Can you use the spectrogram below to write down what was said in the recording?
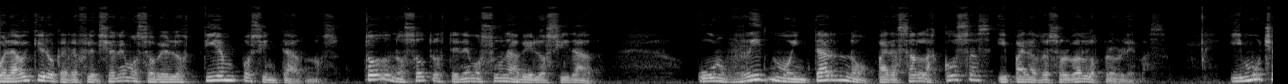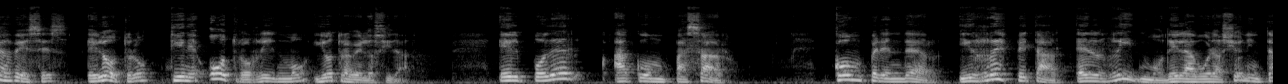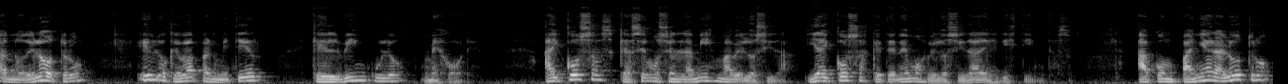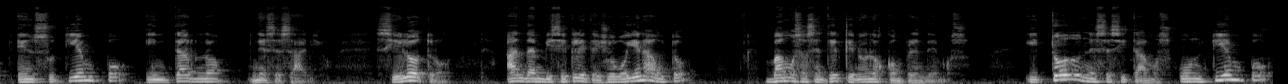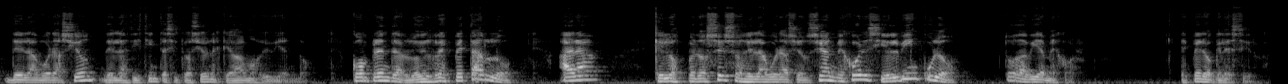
Hola, hoy quiero que reflexionemos sobre los tiempos internos. Todos nosotros tenemos una velocidad, un ritmo interno para hacer las cosas y para resolver los problemas. Y muchas veces el otro tiene otro ritmo y otra velocidad. El poder acompasar, comprender y respetar el ritmo de elaboración interno del otro es lo que va a permitir que el vínculo mejore. Hay cosas que hacemos en la misma velocidad y hay cosas que tenemos velocidades distintas. Acompañar al otro en su tiempo interno necesario. Si el otro anda en bicicleta y yo voy en auto, vamos a sentir que no nos comprendemos. Y todos necesitamos un tiempo de elaboración de las distintas situaciones que vamos viviendo. Comprenderlo y respetarlo hará que los procesos de elaboración sean mejores y el vínculo todavía mejor. Espero que les sirva.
